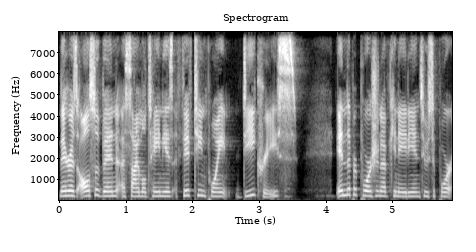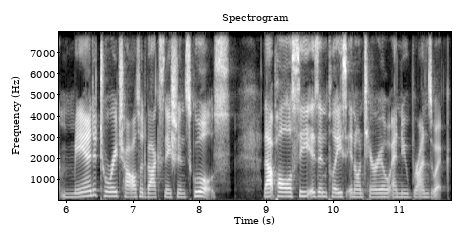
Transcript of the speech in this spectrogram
There has also been a simultaneous 15 point decrease in the proportion of Canadians who support mandatory childhood vaccination in schools. That policy is in place in Ontario and New Brunswick.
